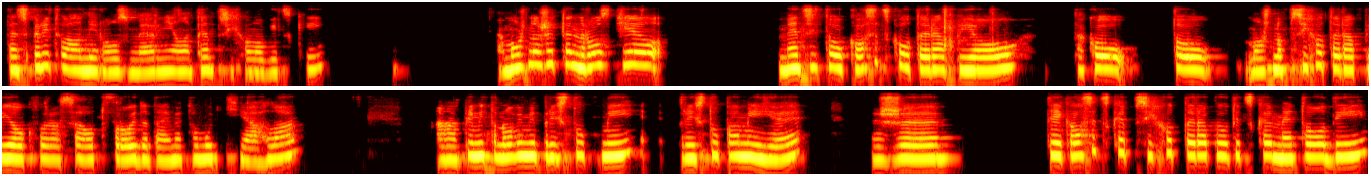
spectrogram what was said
ten spirituálny rozmer, nielen ten psychologický. A možno, že ten rozdiel medzi tou klasickou terapiou, takou tou možno psychoterapiou, ktorá sa od Freuda, dajme tomu, tiahla, a týmito novými prístupmi, prístupami je, že tie klasické psychoterapeutické metódy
